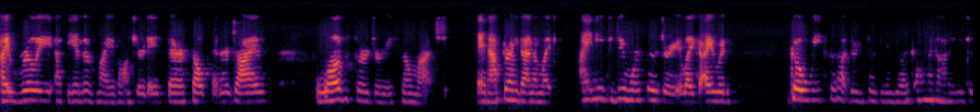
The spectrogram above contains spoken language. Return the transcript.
I really, at the end of my volunteer days there, felt energized, love surgery so much. And after I'm done, I'm like, I need to do more surgery. Like I would go weeks without doing surgery and be like, oh my god, I need to,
